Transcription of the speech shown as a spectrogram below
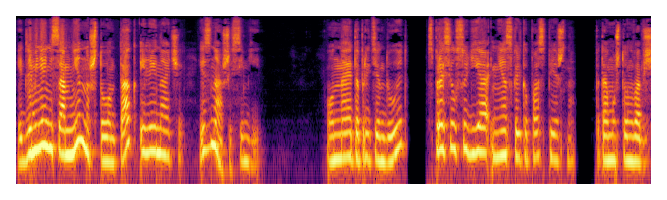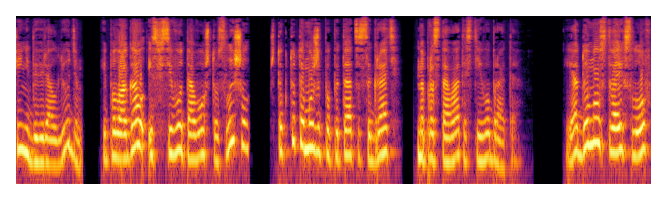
и для меня несомненно, что он так или иначе из нашей семьи. «Он на это претендует?» — спросил судья несколько поспешно, потому что он вообще не доверял людям и полагал из всего того, что слышал, что кто-то может попытаться сыграть на простоватости его брата. Я думал с твоих слов,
